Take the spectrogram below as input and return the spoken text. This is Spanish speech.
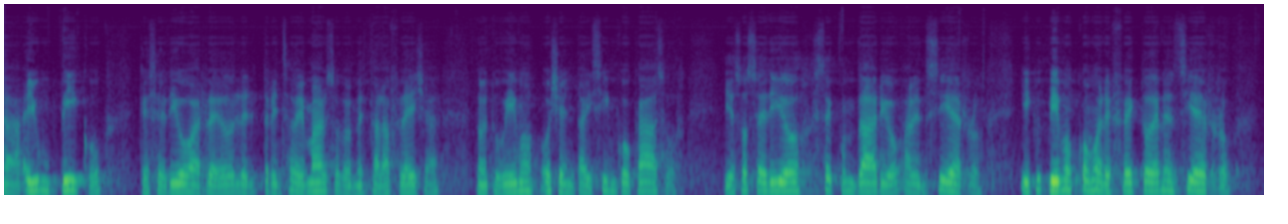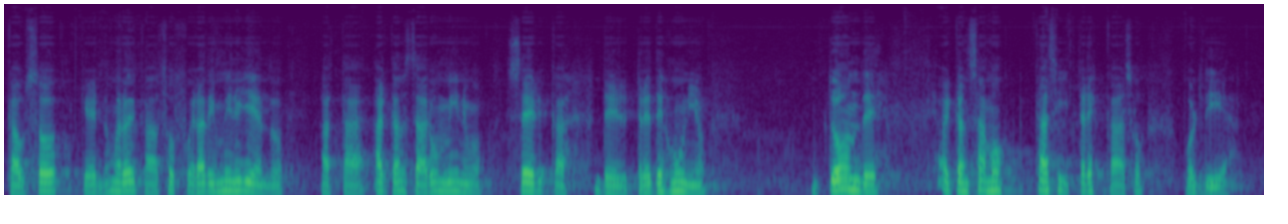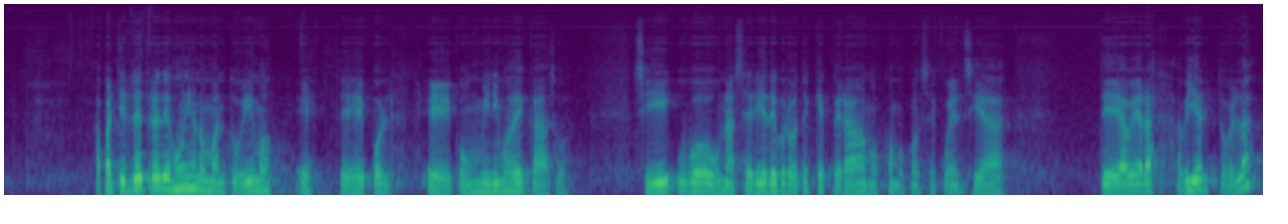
hay un pico que se dio alrededor del 30 de marzo, donde está la flecha, donde tuvimos 85 casos, y eso se dio secundario al encierro, y vimos cómo el efecto del encierro causó que el número de casos fuera disminuyendo hasta alcanzar un mínimo cerca del 3 de junio, donde alcanzamos casi tres casos por día. A partir del 3 de junio nos mantuvimos este, eh, con un mínimo de casos. Sí hubo una serie de brotes que esperábamos como consecuencia de haber abierto, ¿verdad?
